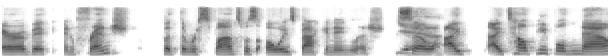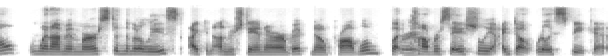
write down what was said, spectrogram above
Arabic, and French but the response was always back in English. Yeah. So I I tell people now when I'm immersed in the Middle East, I can understand Arabic no problem, but right. conversationally I don't really speak it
